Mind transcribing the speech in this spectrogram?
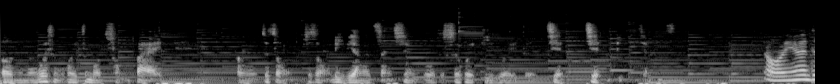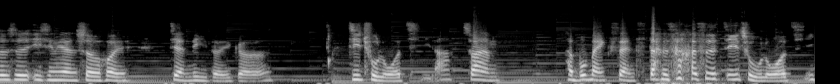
呃，你们为什么会这么崇拜呃这种这种力量的展现，或者社会地位的建建立这样子？哦，因为这是异性恋社会建立的一个基础逻辑啦，虽然很不 make sense，但是它是基础逻辑。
